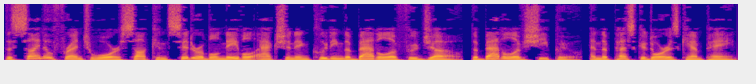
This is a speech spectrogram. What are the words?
The Sino-French War saw considerable naval action including the Battle of Fuzhou, the Battle of Shipu, and the Pescadores Campaign.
